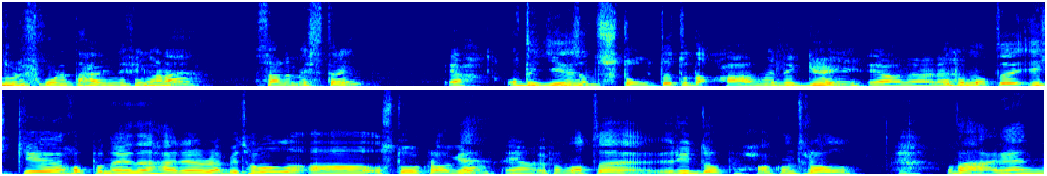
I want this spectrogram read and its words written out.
når du får dette her inn i fingrene, så er det mestring. Ja, Og det gir sånn stolthet, og det er veldig gøy. ja det er Og på en måte ikke hoppe ned i det her rabbit hole av å stå og klage. Ja. Men på en måte rydde opp, ha kontroll. Og være en,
